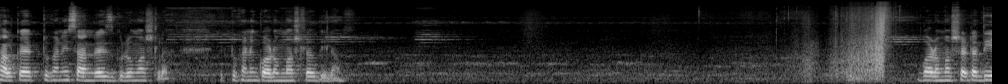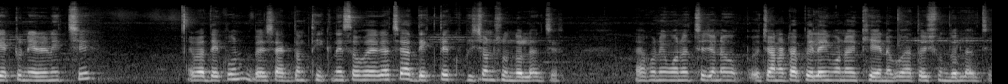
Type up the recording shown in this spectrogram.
হালকা একটুখানি সানরাইজ গুঁড়ো মশলা, একটুখানি গরম মশলাও দিলাম। গরম মশলাটা দিয়ে একটু নেড়ে নিচ্ছি। এবার দেখুন, বেশ একদম থিকনেসও হয়ে গেছে, আর দেখতে ভীষণ সুন্দর লাগছে। এখনই মনে হচ্ছে যেন চানাটা পেলেই মনে হয় খেয়ে নেব, এতই সুন্দর লাগছে।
